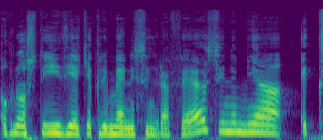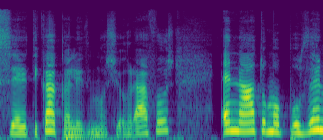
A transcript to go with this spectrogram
γνωστή ή διακεκριμένη συγγραφέας. Είναι μια εξαιρετικά καλή δημοσιογράφος. Ένα άτομο που δεν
